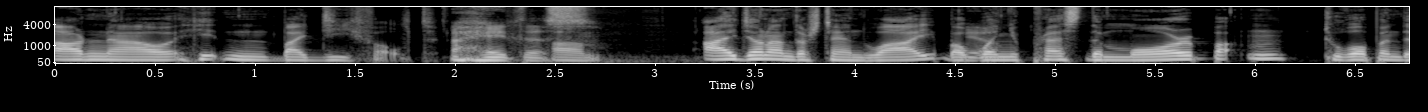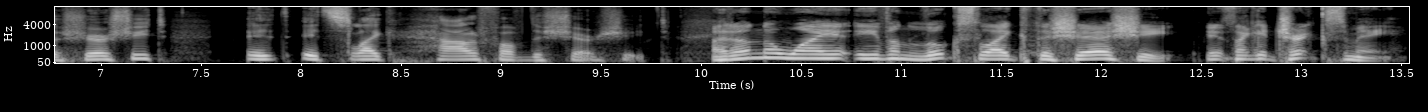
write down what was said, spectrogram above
are now hidden by default. I hate this. Um, I don't understand why, but Yeah. when you press the more button to open the share sheet, it, it's like half of the share sheet. I don't know why it even looks like the share sheet. It's like it tricks me,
